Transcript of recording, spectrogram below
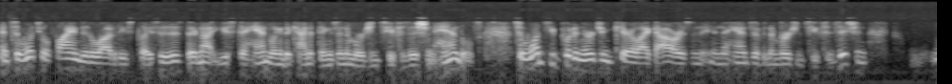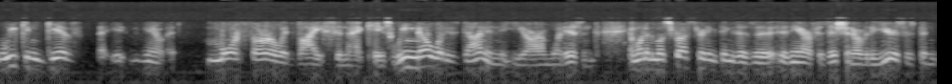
And so what you'll find at a lot of these places is they're not used to handling the kind of things an emergency physician handles. So once you put an urgent care like ours in, in the hands of an emergency physician, we can give, you know, more thorough advice in that case. We know what is done in the ER and what isn't. And one of the most frustrating things as a, an ER physician over the years has been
